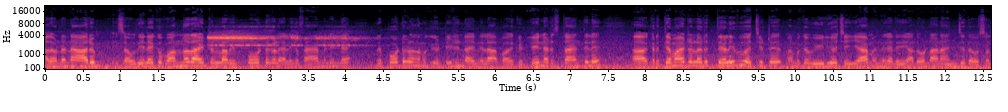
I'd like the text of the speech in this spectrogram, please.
അതുകൊണ്ട് തന്നെ ആരും സൗദിയിലേക്ക് വന്നതായിട്ടുള്ള റിപ്പോർട്ടുകൾ അല്ലെങ്കിൽ ഫാമിലിന്റെ റിപ്പോർട്ടുകൾ നമുക്ക് കിട്ടിയിട്ടുണ്ടായിരുന്നില്ല. അപ്പോൾ അത് കിട്ടിയതിന്റെ അടിസ്ഥാനത്തിൽ കൃത്യമായിട്ടുള്ളൊരു തെളിവ് വെച്ചിട്ട് നമുക്ക് വീഡിയോ ചെയ്യാം എന്ന് കരുതി അതുകൊണ്ടാണ് അഞ്ച് ദിവസം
